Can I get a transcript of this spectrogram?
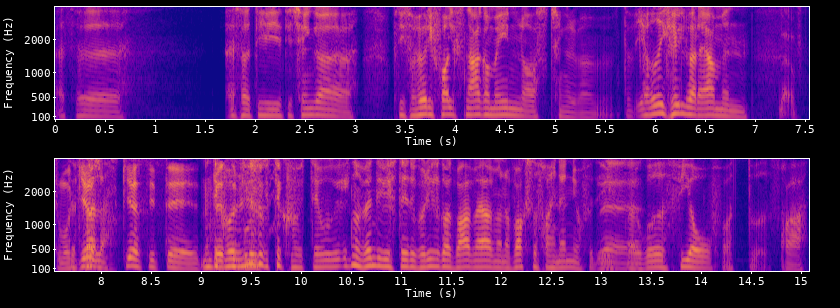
At, øh, altså, de, de tænker... Fordi så hører de folk snakke med en, og så tænker de... Jeg ved ikke helt, hvad det er, men... Nå, Du må Det give os, give os dit uh, Men det, bedste kunne, lige bud. så, det, kunne, det er jo ikke nødvendigvis det. Det kunne lige så godt bare være, at man er vokset fra hinanden jo. Fordi Ja, ja, der er jo gået fire år fra, du ved, fra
